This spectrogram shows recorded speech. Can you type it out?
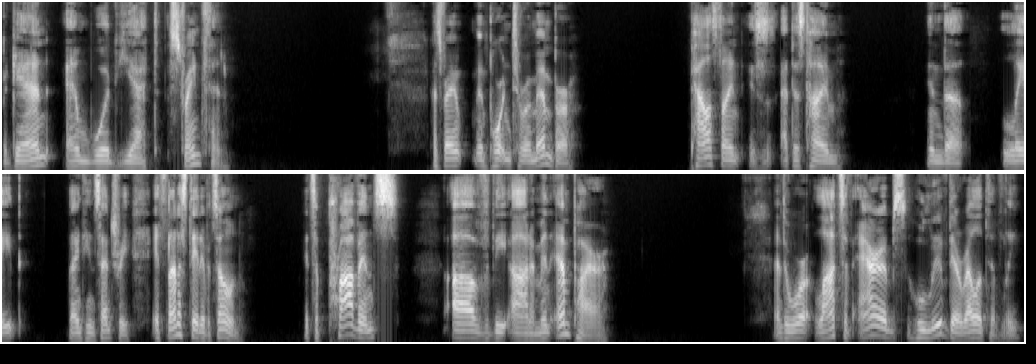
began and would yet strengthen. That's very important to remember. Palestine is at this time in the late 19th century. It's not a state of its own. It's a province of the Ottoman Empire. And there were lots of Arabs who lived there relatively,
